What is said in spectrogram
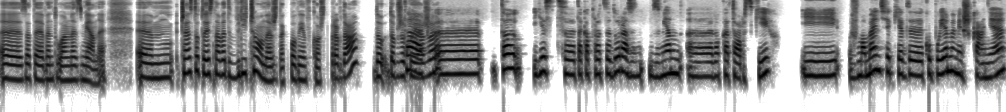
e, za te ewentualne zmiany. Często to jest nawet wliczone, że tak powiem, w koszt, prawda? dobrze tak, kojarzę? E, to jest taka procedura zmian lokatorskich i w momencie, kiedy kupujemy mieszkanie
